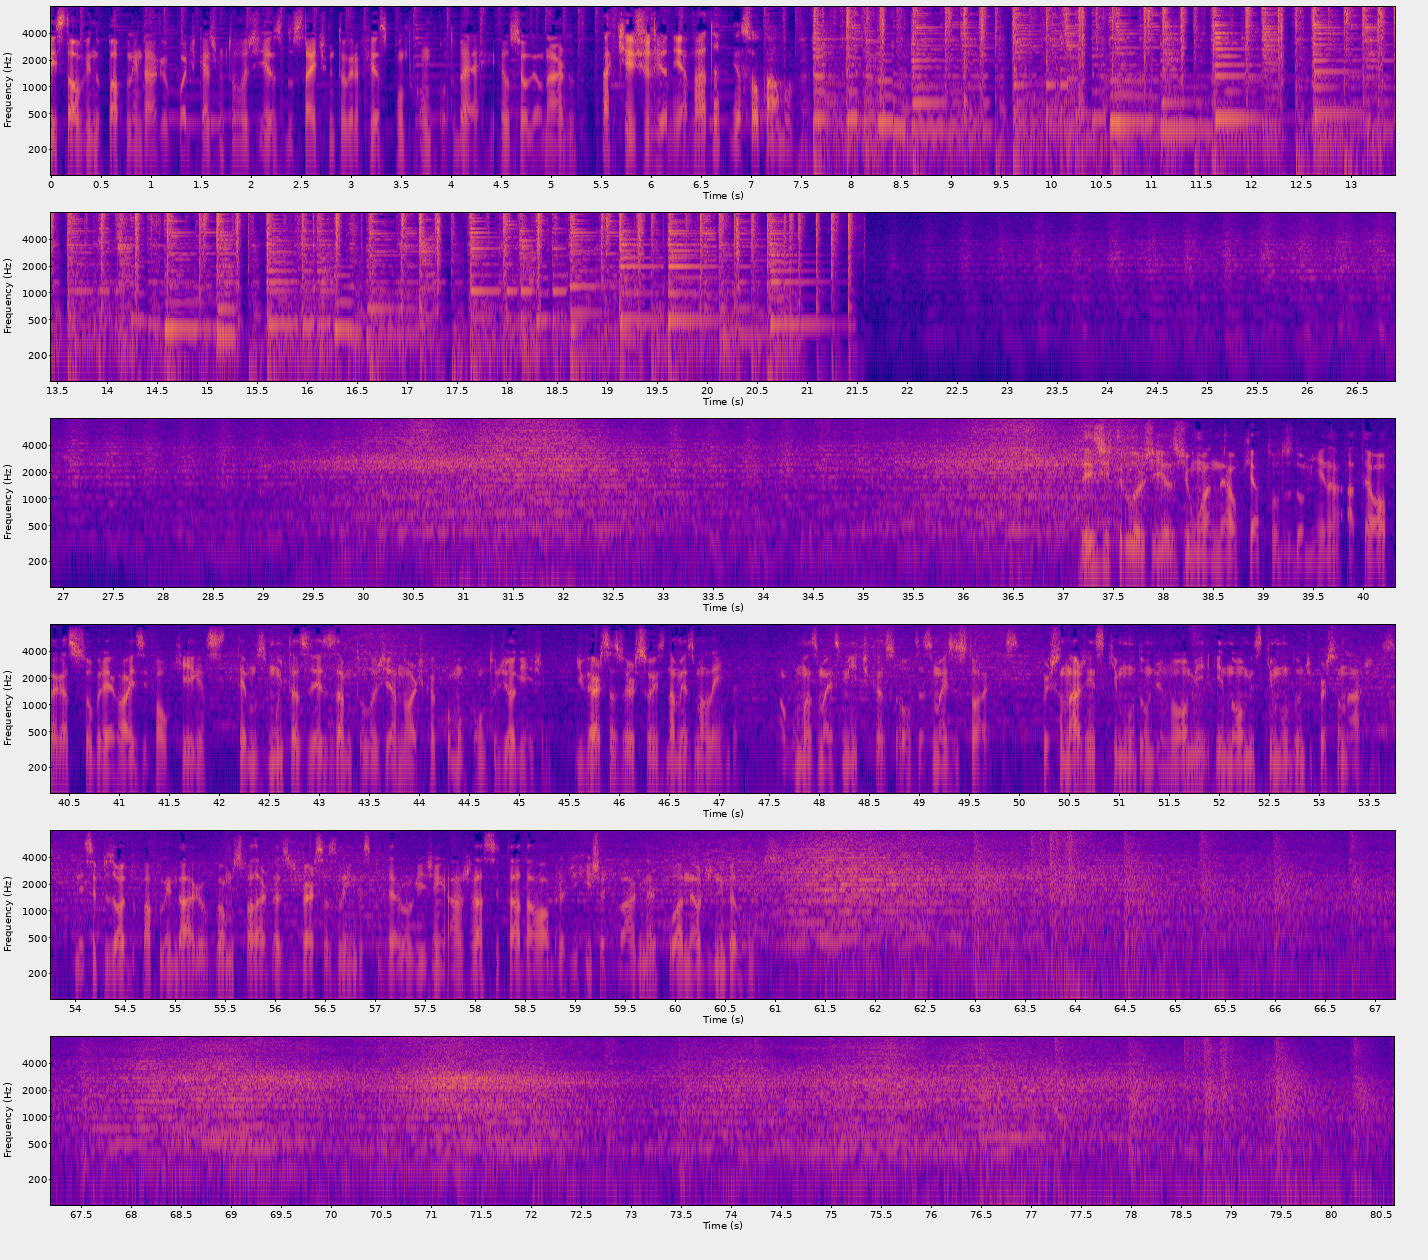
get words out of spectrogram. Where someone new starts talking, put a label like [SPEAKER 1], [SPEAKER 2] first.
[SPEAKER 1] Você está ouvindo o Papo Lendário, podcast de mitologias do site mitografias.com.br. Eu sou o Leonardo.
[SPEAKER 2] Aqui é Juliana Yamada.
[SPEAKER 3] E eu sou o Pambo.
[SPEAKER 1] Desde trilogias de Um Anel que a todos domina, até óperas sobre heróis e valquírias, temos muitas vezes a mitologia nórdica como ponto de origem. Diversas versões da mesma lenda, algumas mais míticas, outras mais históricas. Personagens que mudam de nome e nomes que mudam de personagens. Nesse episódio do Papo Lendário, vamos falar das diversas lendas que deram origem à já citada obra de Richard Wagner, O Anel de Nibelungos.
